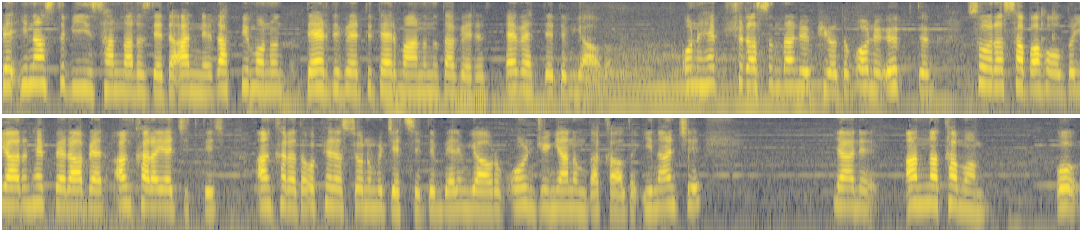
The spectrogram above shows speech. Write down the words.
Ve inançlı bir insanlarız dedi anne. Rabbim onun derdi verdi dermanını da verir. Evet dedim yavrum. Onu hep şurasından öpüyordum. Onu öptüm. Sonra sabah oldu. Yarın hep beraber Ankara'ya gittik. Ankara'da operasyonumu geçirdim. Benim yavrum 10 gün yanımda kaldı. İnan ki yani anlatamam. O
